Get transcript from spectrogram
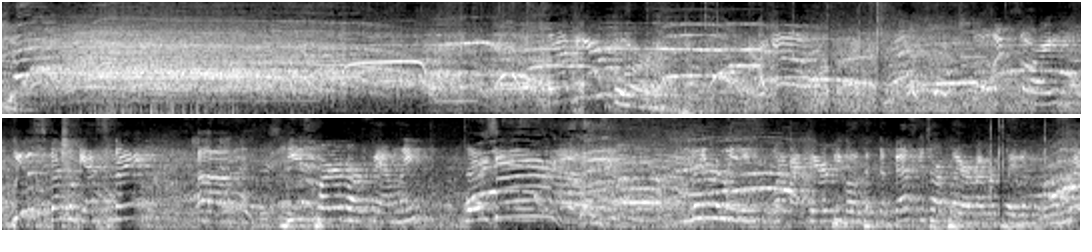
Yeah! He is part of our family. Daisy! Literally one of my favorite people, the best guitar player I've ever played with.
